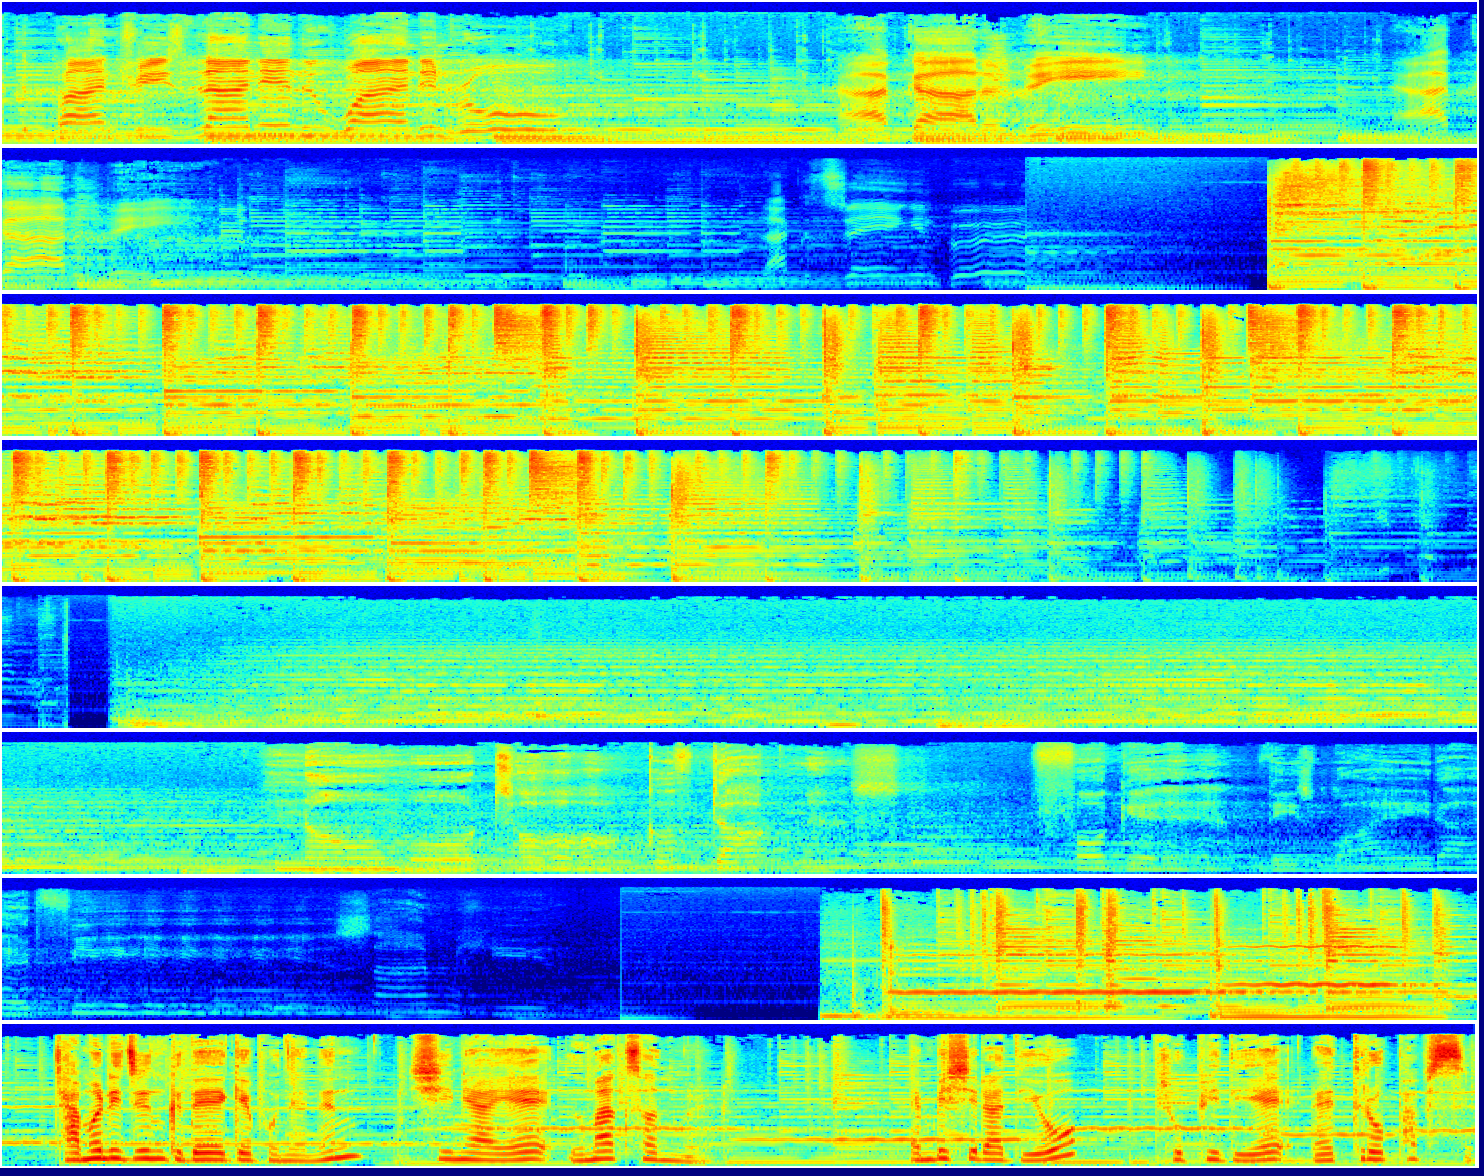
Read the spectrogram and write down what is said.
Like the pine trees lining the winding road. I've got a name. Darkness. Forget these wide-eyed fears. 잠을 잊은 그대에게 보내는 심야의 음악 선물. MBC 라디오 조피디의 레트로 팝스.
